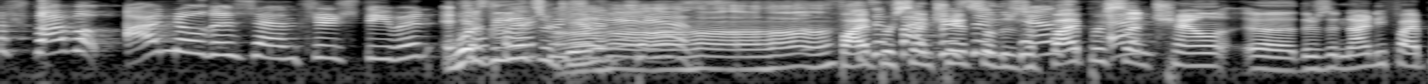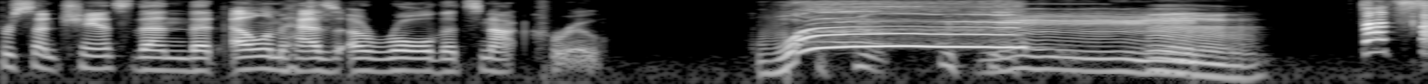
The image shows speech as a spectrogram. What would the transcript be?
ask five up? I know this answer, Steven. It's What a the answer, 5% Janet? chance. Uh-huh. Five It's a percent chance. So there's a five percent and- challenge. Uh, there's a ninety-five percent chance then that Ellum has a role that's not crew. What? Hmm. That's so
